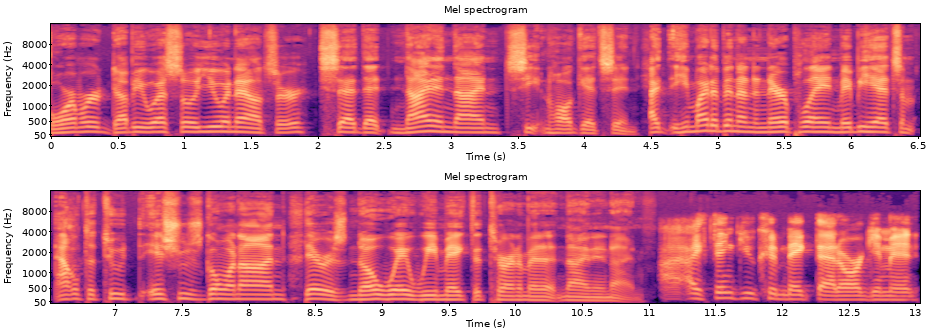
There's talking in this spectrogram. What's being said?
former WSOU announcer, said that 9 and 9 Seton Hall gets in. I, he might have been on an airplane, maybe he had some altitude issues going on. There is no way we make the tournament at 9 and 9. I think you could make that argument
